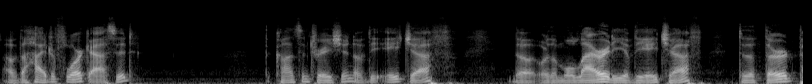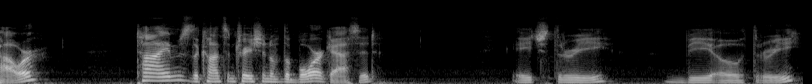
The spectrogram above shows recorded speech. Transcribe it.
of the hydrofluoric acid the concentration of the HF, the, or the molarity of the HF, to the third power, times the concentration of the boric acid, H3BO3,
